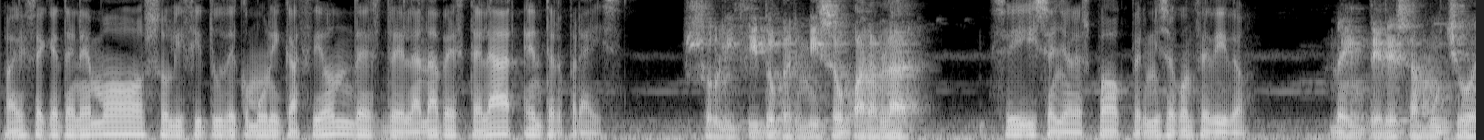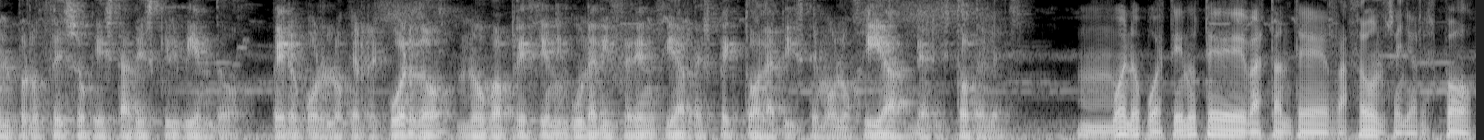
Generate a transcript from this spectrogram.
parece que tenemos solicitud de comunicación desde la nave estelar Enterprise. Solicito permiso para hablar. Sí, señor Spock, permiso concedido. Me interesa mucho el proceso que está describiendo, pero por lo que recuerdo no aprecio ninguna diferencia respecto a la epistemología de Aristóteles. Mm, bueno, pues tiene usted bastante razón, señor Spock,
